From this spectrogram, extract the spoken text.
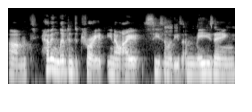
um, having lived in Detroit, you know, I see some of these amazing,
